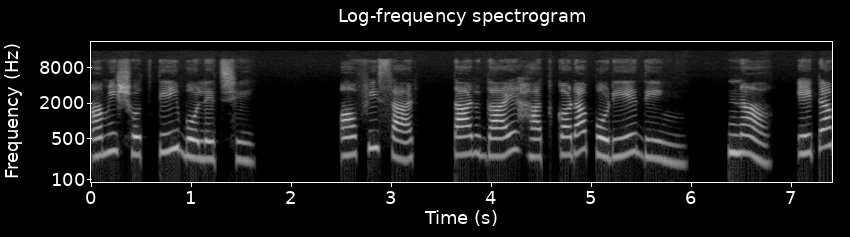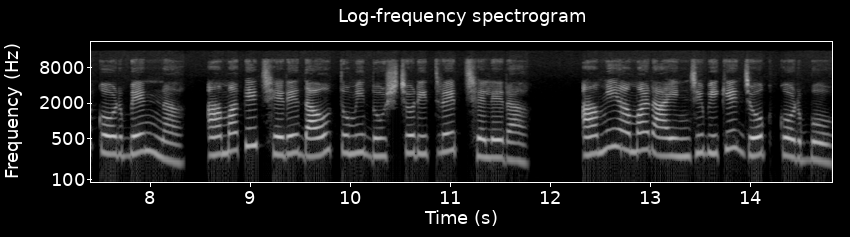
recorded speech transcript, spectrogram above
আমি সত্যিই বলেছি। অফিসার, তার গায়ে হাতকড়া পরিয়ে দিন। না, এটা করবেন না। আমাকে ছেড়ে দাও তুমি দুশ্চরিত্রের ছেলেরা। আমি আমার আইনজীবীকে যোগ করব।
